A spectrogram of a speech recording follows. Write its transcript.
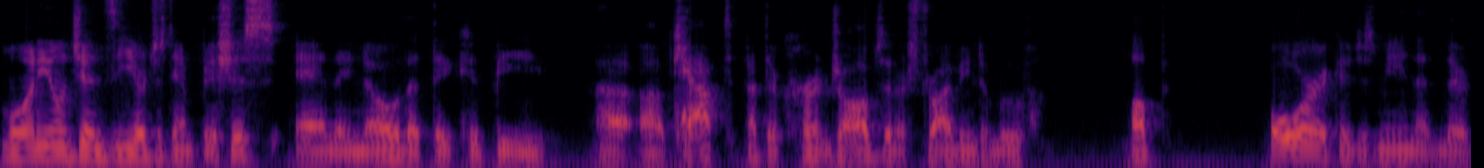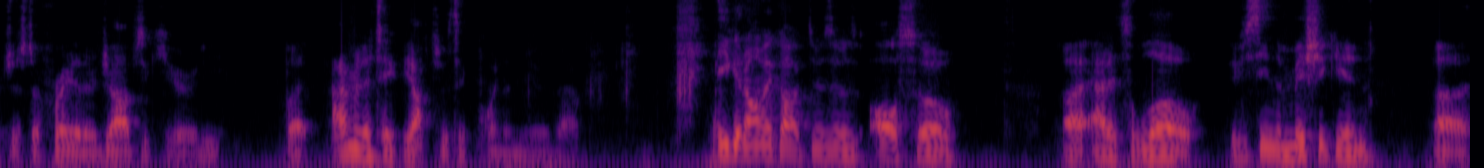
millennial and Gen Z are just ambitious and they know that they could be uh, uh, capped at their current jobs and are striving to move up. Or it could just mean that they're just afraid of their job security. But I'm going to take the optimistic point of view of that. Economic optimism is also uh, at its low. If you've seen the Michigan uh,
